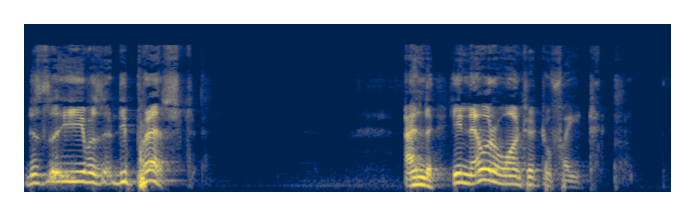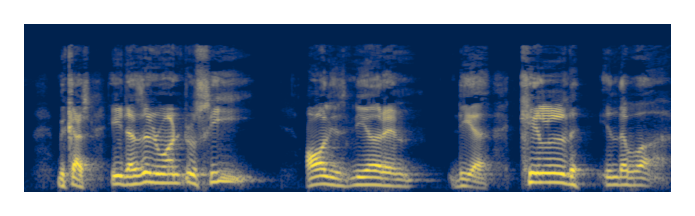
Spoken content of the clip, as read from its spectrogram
he was depressed. And he never wanted to fight because he doesn't want to see all his near and dear killed in the war.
